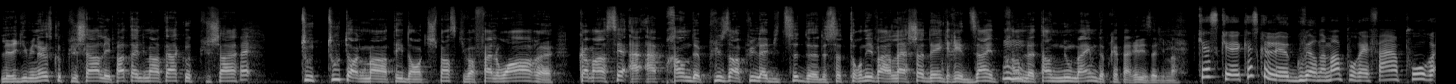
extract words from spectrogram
Les légumineuses coûtent plus cher, les pâtes alimentaires coûtent plus cher. Tout, tout, a augmenté. Donc, je pense qu'il va falloir euh, commencer à, prendre de plus en plus l'habitude de, se tourner vers l'achat d'ingrédients et de prendre mhm. le temps nous-mêmes de préparer les aliments. Qu'est-ce que, qu'est-ce que le gouvernement pourrait faire pour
